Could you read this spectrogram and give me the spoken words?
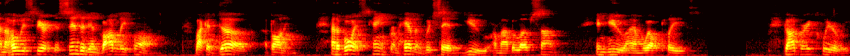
and the Holy Spirit descended in bodily form, like a dove upon him. And a voice came from heaven which said, You are my beloved Son. In you I am well pleased. God very clearly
